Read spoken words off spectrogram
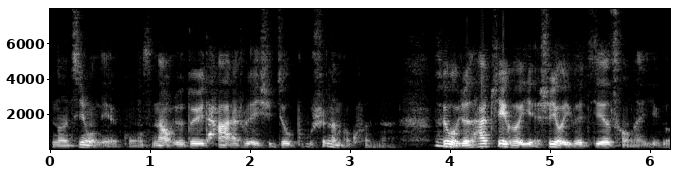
能进入那个公司。那我觉得对于他来说，也许就不是那么困难。所以我觉得他这个也是有一个阶层的一个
